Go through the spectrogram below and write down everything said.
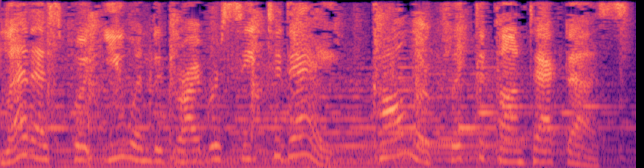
Let us put you in the driver's seat today. Call or click to contact us.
